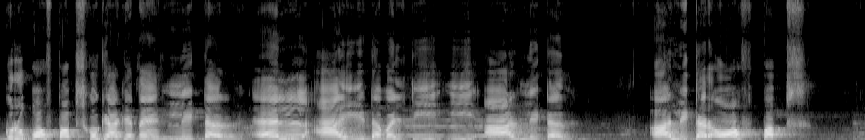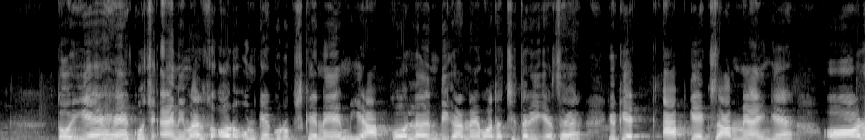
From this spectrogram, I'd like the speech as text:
ग्रुप ऑफ़ पप्स को क्या कहते हैं? Litter. L I double T E R litter a litter of pups तो ये हैं कुछ एनिमल्स और उनके ग्रुप्स के नेम ये आपको लर्न भी करना है बहुत अच्छी तरीके से, क्योंकि आपके एग्ज़ाम में आएँगे और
